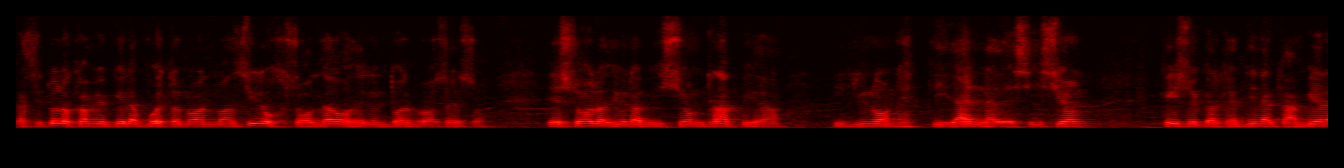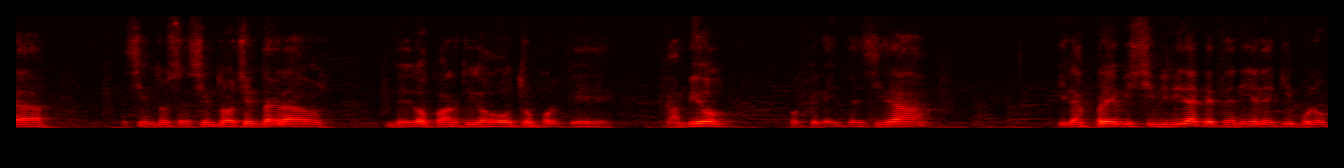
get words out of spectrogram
Casi todos los cambios que él ha puesto no han, no han sido soldados de él en todo el proceso. Eso habla de una visión rápida y de una honestidad en la decisión que hizo que Argentina cambiara 180 grados de dos partidos a otro porque cambió, porque la intensidad y la previsibilidad que tenía el equipo los,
